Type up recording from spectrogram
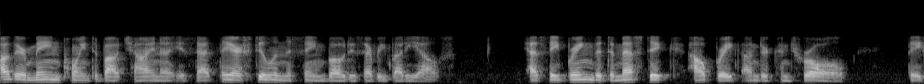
other main point about China is that they are still in the same boat as everybody else. As they bring the domestic outbreak under control, they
